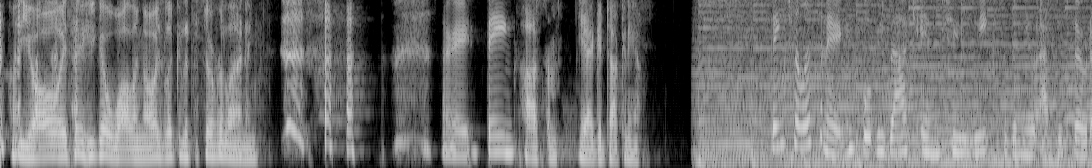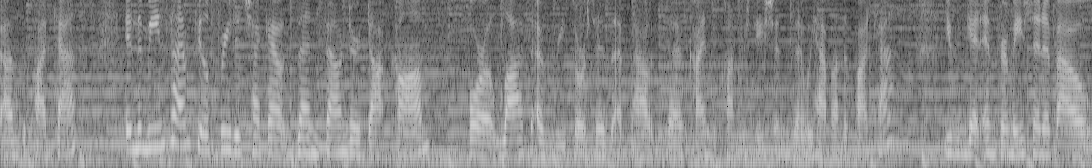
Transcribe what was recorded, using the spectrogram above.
you always, there you go, Walling, always looking at the silver lining. All right. Thanks. Awesome. Yeah. Good talking to you. Thanks for listening. We'll be back in two weeks with a new episode of the podcast. In the meantime, feel free to check out zenfounder.com for lots of resources about the kinds of conversations that we have on the podcast. You can get information about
